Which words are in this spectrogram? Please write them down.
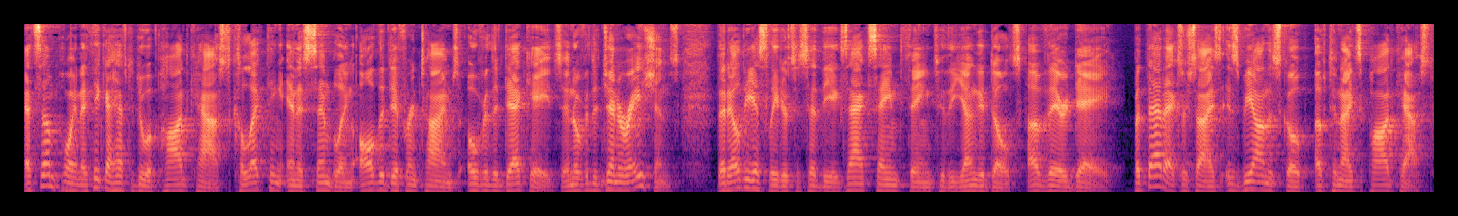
At some point, I think I have to do a podcast collecting and assembling all the different times over the decades and over the generations that LDS leaders have said the exact same thing to the young adults of their day. But that exercise is beyond the scope of tonight's podcast.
